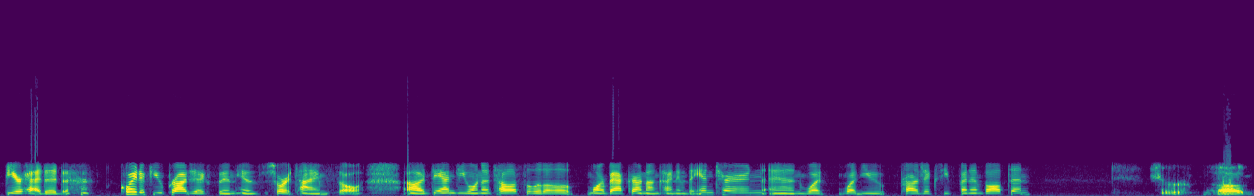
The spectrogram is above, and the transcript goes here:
spearheaded quite a few projects in his short time so uh, Dan do you want to tell us a little more background on kind of the intern and what what you projects you've been involved in Sure. Um,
